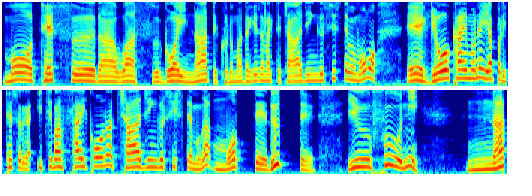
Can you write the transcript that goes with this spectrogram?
もうテスラはすごいなって車だけじゃなくてチャージングシステムもも、え、業界もねやっぱりテスラが一番最高なチャージングシステムが持ってるっていう風になっ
